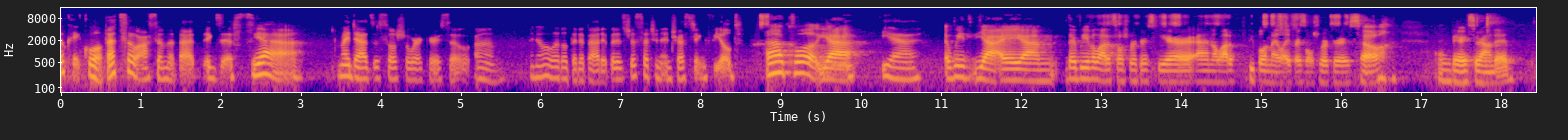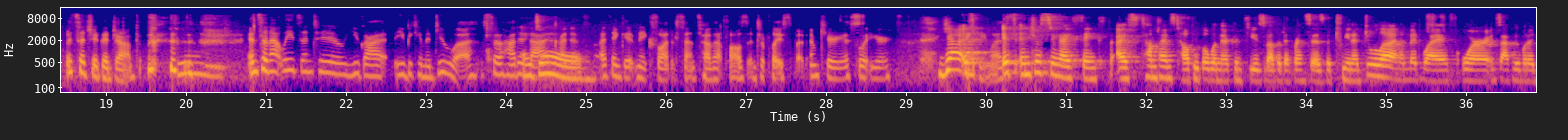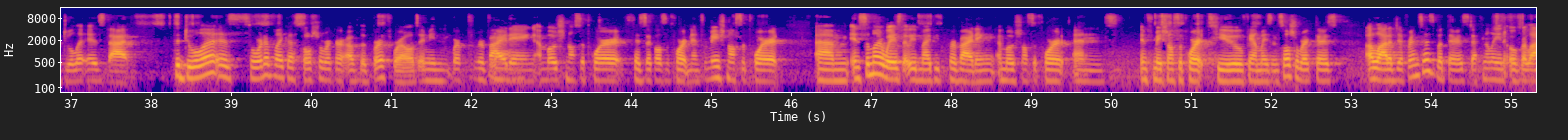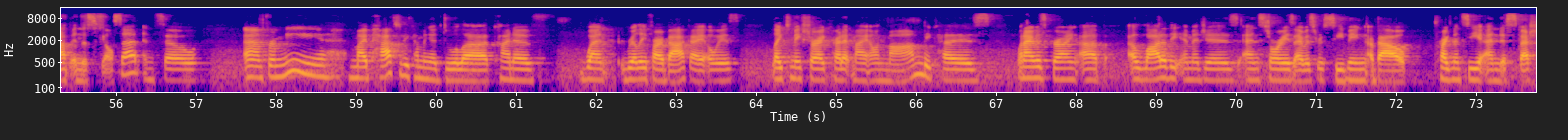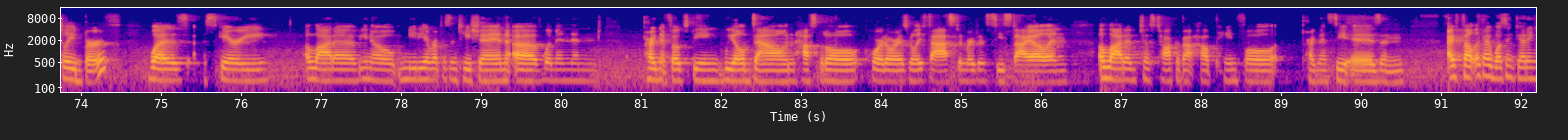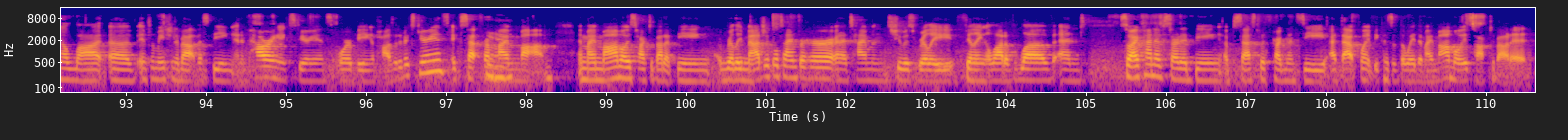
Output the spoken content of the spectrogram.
Okay, cool. That's so awesome that that exists. Yeah. My dad's a social worker, so um, I know a little bit about it, but it's just such an interesting field. Oh, cool. Yeah. Yeah. We yeah I um there we have a lot of social workers here and a lot of people in my life are social workers so I'm very surrounded. It's such a good job. Yeah. and so that leads into you got you became a doula. So how did I that did. kind of I think it makes a lot of sense how that falls into place, but I'm curious what you're yeah it's, it's interesting i think i sometimes tell people when they're confused about the differences between a doula and a midwife or exactly what a doula is that the doula is sort of like a social worker of the birth world. I mean we're providing yeah. emotional support physical support and informational support um, in similar ways that we might be providing emotional support and informational support to families in social work. There's a lot of differences but there's definitely an overlap in the skill set. And so um, for me, my path to becoming a doula kind of went really far back. I always like to make sure I credit my own mom because when I was growing up, a lot of the images and stories I was receiving about pregnancy and especially birth was scary. A lot of, you know, media representation of women and pregnant folks being wheeled down hospital corridors really fast, emergency style. And a lot of just talk about how painful pregnancy is and I felt like I wasn't getting a lot of information about this being an empowering experience or being a positive experience, except from yeah. my mom. And my mom always talked about it being a really magical time for her and a time when she was really feeling a lot of love. And so I kind of started being obsessed with pregnancy at that point because of the way that my mom always talked about it.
